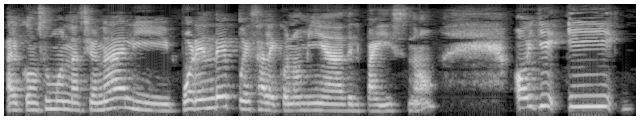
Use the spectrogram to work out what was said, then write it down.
al consumo nacional y por ende, pues a la economía del país, ¿no? Oye, y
